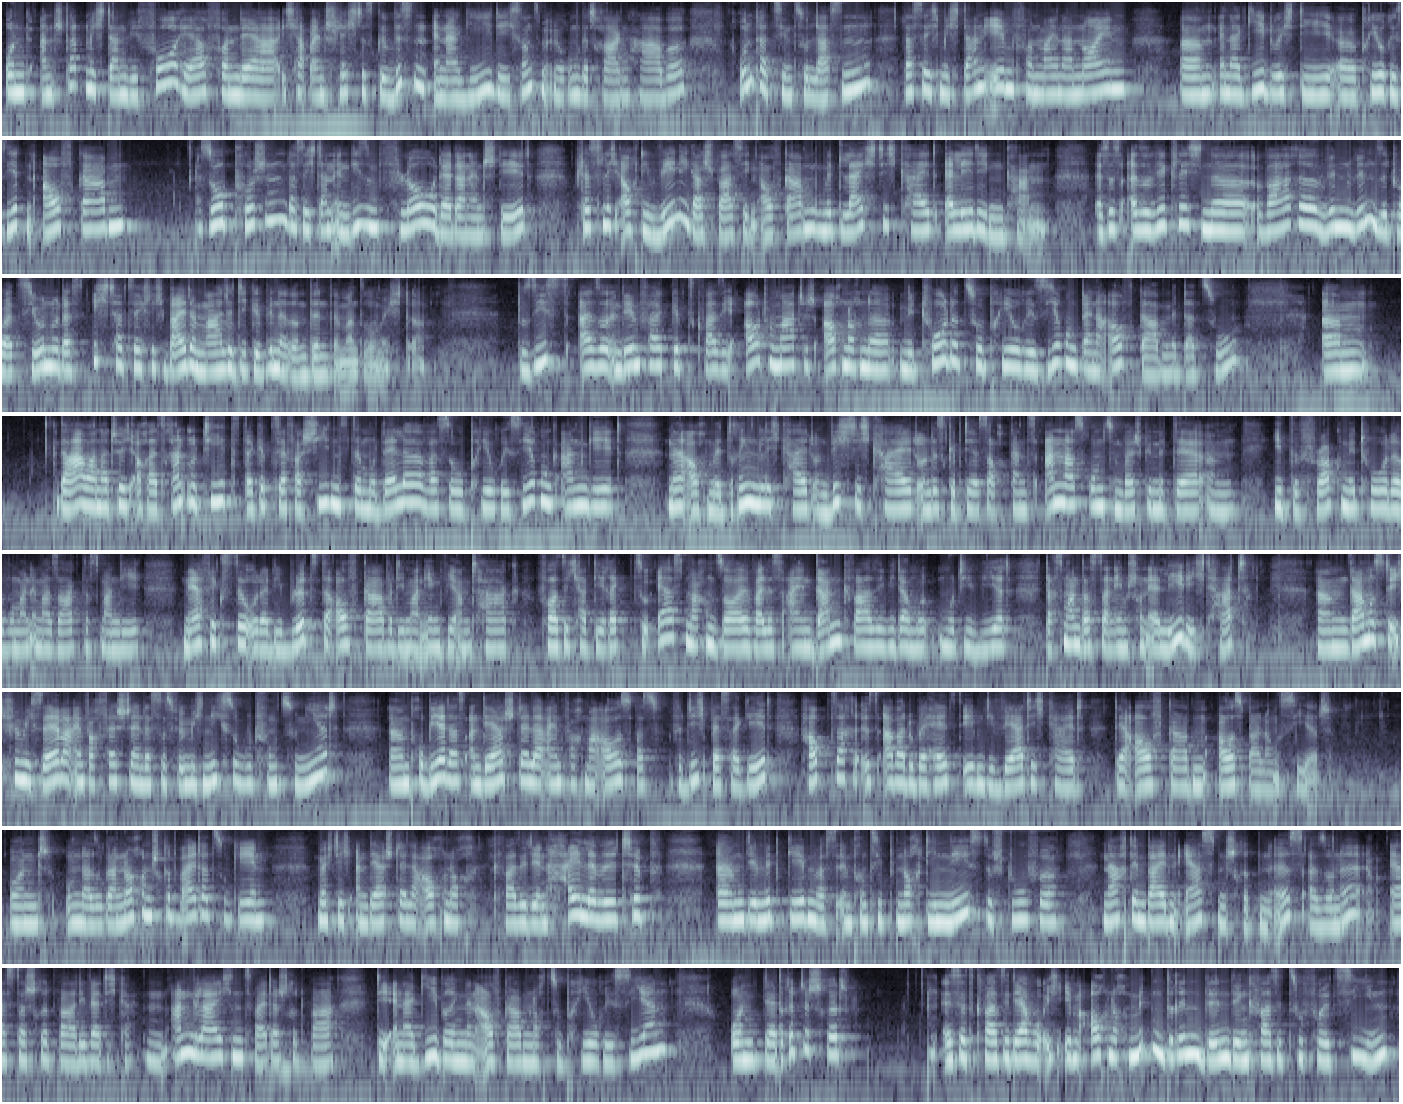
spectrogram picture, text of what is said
Und anstatt mich dann wie vorher von der ich habe ein schlechtes Gewissen Energie, die ich sonst mit mir rumgetragen habe, runterziehen zu lassen, lasse ich mich dann eben von meiner neuen ähm, Energie durch die äh, priorisierten Aufgaben so pushen, dass ich dann in diesem Flow, der dann entsteht, plötzlich auch die weniger spaßigen Aufgaben mit Leichtigkeit erledigen kann. Es ist also wirklich eine wahre Win-Win-Situation, nur dass ich tatsächlich beide Male die Gewinnerin bin, wenn man so möchte. Du siehst also, in dem Fall gibt es quasi automatisch auch noch eine Methode zur Priorisierung deiner Aufgaben mit dazu. Ähm, da aber natürlich auch als Randnotiz, da gibt es ja verschiedenste Modelle, was so Priorisierung angeht, ne, auch mit Dringlichkeit und Wichtigkeit. Und es gibt ja es auch ganz andersrum, zum Beispiel mit der ähm, Eat the Frog Methode, wo man immer sagt, dass man die nervigste oder die blödste Aufgabe, die man irgendwie am Tag vor sich hat, direkt zuerst machen soll, weil es einen dann quasi wieder motiviert, dass man das dann eben schon erledigt hat. Ähm, da musste ich für mich selber einfach feststellen, dass das für mich nicht so gut funktioniert. Ähm, probier das an der Stelle einfach mal aus, was für dich besser geht. Hauptsache ist aber, du behältst eben die Wertigkeit der Aufgaben ausbalanciert. Und um da sogar noch einen Schritt weiter zu gehen, möchte ich an der Stelle auch noch quasi den High-Level-Tipp ähm, dir mitgeben, was im Prinzip noch die nächste Stufe nach den beiden ersten Schritten ist. Also ne, erster Schritt war die Wertigkeiten angleichen, zweiter Schritt war die energiebringenden Aufgaben noch zu priorisieren und der dritte Schritt ist jetzt quasi der, wo ich eben auch noch mittendrin bin, den quasi zu vollziehen.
